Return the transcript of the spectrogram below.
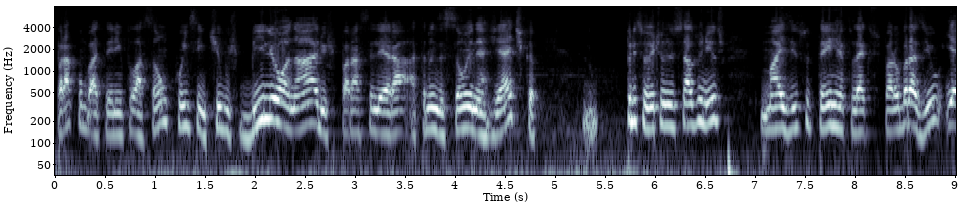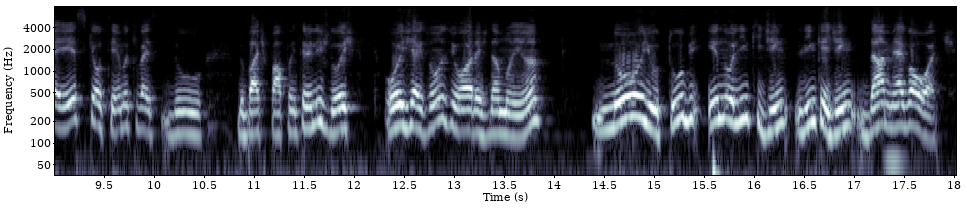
para combater a inflação, com incentivos bilionários para acelerar a transição energética, principalmente nos Estados Unidos, mas isso tem reflexos para o Brasil e é esse que é o tema que vai do, do bate-papo entre eles dois, hoje às 11 horas da manhã, no YouTube e no LinkedIn, LinkedIn da Megawatt.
